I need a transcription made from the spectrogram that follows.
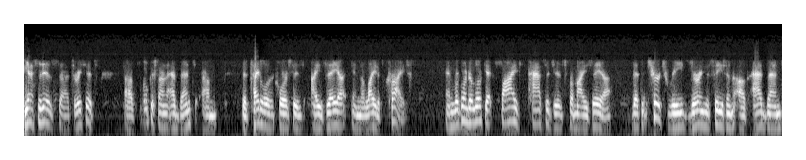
Yes, it is, uh, Teresa. It's uh, focused on Advent. Um, the title of the course is Isaiah in the Light of Christ. And we're going to look at five passages from Isaiah that the church reads during the season of Advent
